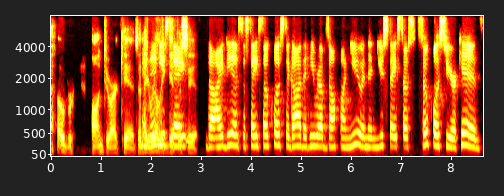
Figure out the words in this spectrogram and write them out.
over onto our kids and, and they really get stay, to see it. The idea is to stay so close to God that he rubs off on you and then you stay so so close to your kids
